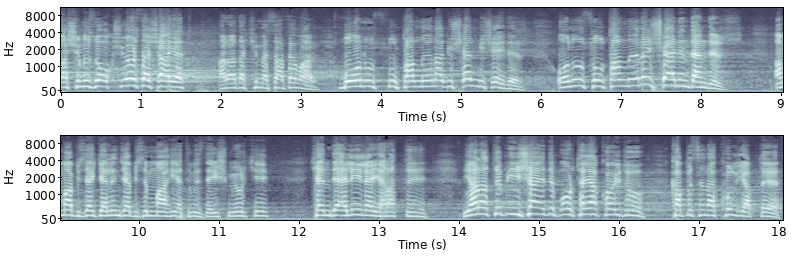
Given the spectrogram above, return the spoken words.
Başımızı okşuyorsa şayet aradaki mesafe var. Bu onun sultanlığına düşen bir şeydir. Onun sultanlığının şenindendir. Ama bize gelince bizim mahiyetimiz değişmiyor ki. Kendi eliyle yarattı. Yaratıp inşa edip ortaya koydu. Kapısına kul yaptı.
